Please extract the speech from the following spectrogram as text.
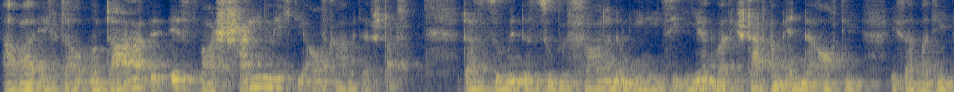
Aber ich glaube, und da ist wahrscheinlich die Aufgabe der Stadt das zumindest zu befördern und initiieren, weil die Stadt am Ende auch die, ich sag mal, die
